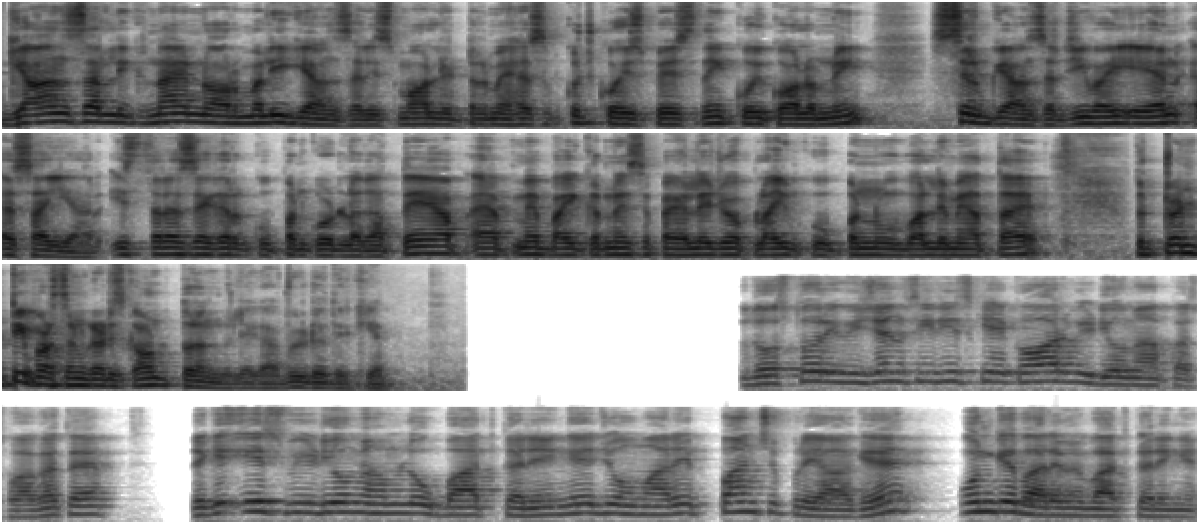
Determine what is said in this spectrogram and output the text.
ज्ञान सर लिखना है, नॉर्मली ज्ञान सर, स्मॉल लेटर में है, सब कुछ, कोई स्पेस नहीं, कोई कॉलम नहीं, सिर्फ़ ज्ञान sir ji Y A N S I R इस तरह से अगर कूपन कोड लगाते हैं, आप ऐप में बाई करने से पहले जो अप्लाई कूपन वाले में आता है तो ट्वेंटी परसेंट का डिस्काउंट तुरंत मिलेगा। वीडियो देखिए। दोस्तों रिवीजन सीरीज़ के एक और वीडियो में आपका स्वागत है। देखिए, इस वीडियो में हम लोग बात करेंगे जो हमारे पंच प्रयाग है, उनके बारे में बात करेंगे।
